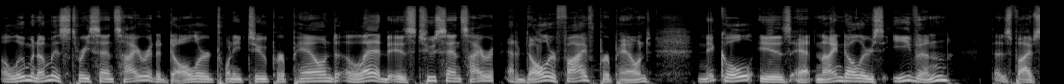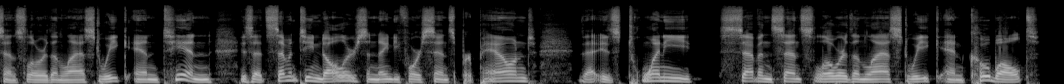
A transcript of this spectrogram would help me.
Aluminum is 3 cents higher at $1.22 per pound. Lead is 2 cents higher at $1.05 per pound. Nickel is at $9 even. That is 5 cents lower than last week. And tin is at $17.94 per pound. That is 27 cents lower than last week. And cobalt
